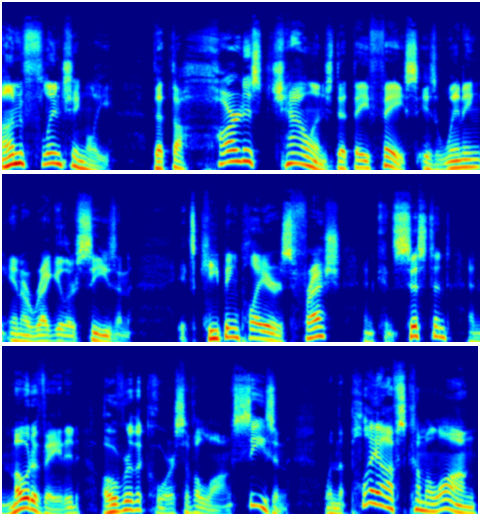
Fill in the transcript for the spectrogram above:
unflinchingly that the hardest challenge that they face is winning in a regular season. It's keeping players fresh and consistent and motivated over the course of a long season. When the playoffs come along,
